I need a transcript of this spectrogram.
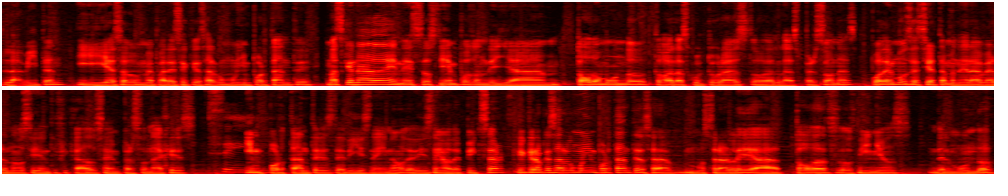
la habitan y eso me parece que es algo muy importante. Más que nada en estos tiempos donde ya todo mundo, todas las culturas, todas las personas, podemos de cierta manera vernos identificados en personajes Sí. importantes de Disney, ¿no? De Disney o de Pixar, que creo que es algo muy importante, o sea, mostrarle a todos los niños del mundo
